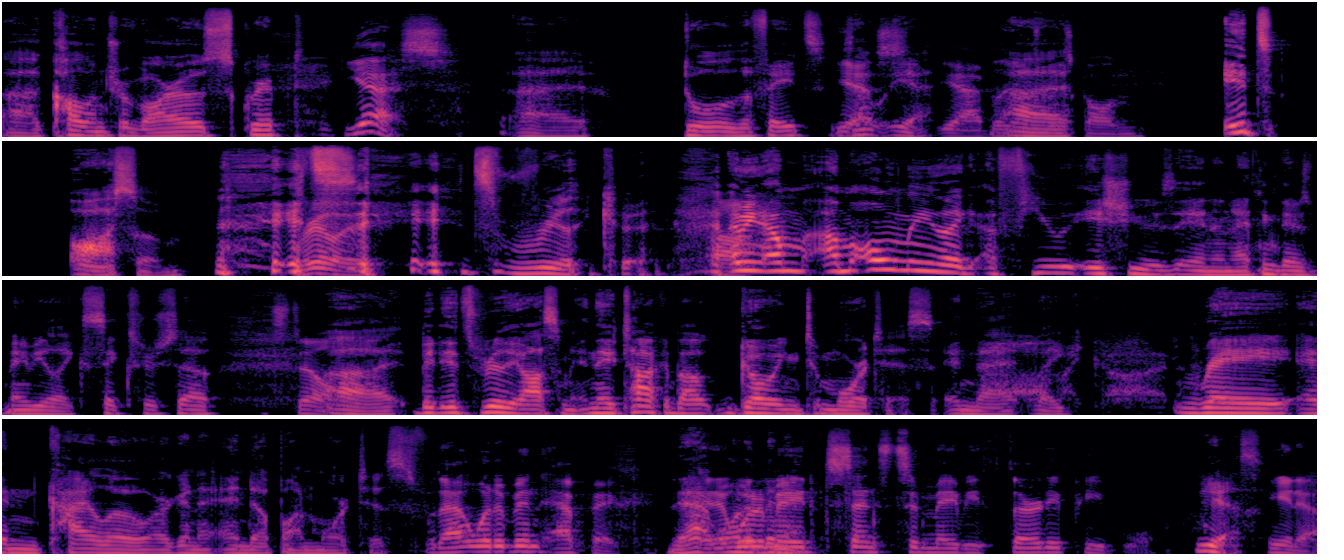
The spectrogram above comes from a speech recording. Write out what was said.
uh, Colin Trevorrow's script, Yes. uh, Duel of the Fates. Is that- Yes. yeah. Yeah. I believe that's what Uh, it's called. It's awesome. it's, Really? it's really good. Uh, I mean, I'm I'm only like a few issues in, and I think there's maybe like six or so. still. Uh, but it's really awesome, and they talk about going to Mortis, and that oh like. Rey and Kylo are gonna end up on Mortis. That would have been epic. That and it would have made epic. sense to maybe 30 people, Yes. you know.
